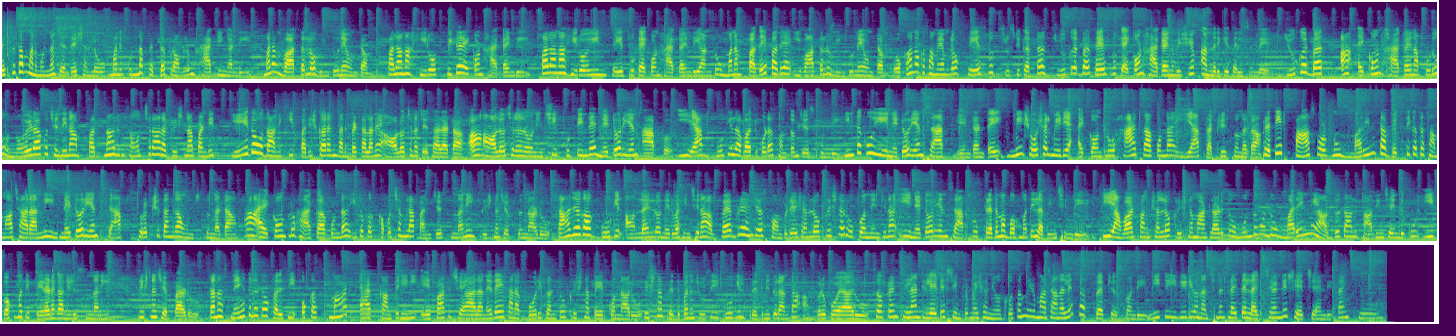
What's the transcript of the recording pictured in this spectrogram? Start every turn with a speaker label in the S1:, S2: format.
S1: ప్రస్తుతం మనమున్న జనరేషన్లో మనకున్న పెద్ద ప్రాబ్లం హ్యాకింగ్ అండి. మనం వార్తల్లో వింటూనే ఉంటాం. పలానా హీరో ట్విట్టర్ అకౌంట్ హ్యాక్ అయింది. పలానా హీరోయిన్ ఫేస్బుక్ అకౌంట్ హ్యాక్ అయింది అంటూ మనం పదే పదే ఈ వార్తలు వింటూనే ఉంటాం. ఒకానొక సమయంలో ఫేస్బుక్ సృష్టికర్త జూకర్బర్గ్ ఫేస్బుక్ అకౌంట్ హ్యాక్ అయిన విషయం అందరికీ తెలిసిందే. జూకర్బర్గ్ ఆ అకౌంట్ హ్యాక్ అయినప్పుడు నోయిడాకు చెందిన పద్నాలుగు సంవత్సరాల కృష్ణ పండిత్ ఏదో దానికి పరిష్కారం కనిపెట్టాలనే ఆలోచన చేశాడట. ఆ ఆలోచనలో నుంచి పుట్టిందే నెటోరియన్స్ యాప్. ఈ యాప్ గూగుల్ అవార్డు కూడా సొంతం చేసుకుంది. ఇంతకు ఈ నెటోరియన్స్ యాప్ ఏంటంటే మీ సోషల్ మీడియా అకౌంట్లు హ్యాక్ కాకుండా ఈ యాప్ రక్షిస్తుందట. ప్రతి పాస్వర్డ్ను మరింత వ్యక్తిగత సమాచారాన్ని నెటోరియన్స్ యాప్ సురక్షితంగా ఉంచుతుందట. ఆ అకౌంట్లు హ్యాక్ కాకుండా ఇదొక కవచంలా పనిచేస్తుందని కృష్ణ చెప్తున్నాడు. తాజాగా గూగుల్ ఆన్లైన్లో నిర్వహించిన వెబ్ రేంజర్స్ కాంపిటీషన్లో కృష్ణ రూపొందించిన ఈ నెటోరియన్స్ యాప్కు ప్రథమ బహుమతి లభించింది. ఈ అవార్డ్ ఫంక్షన్లో కృష్ణ మాట్లాడుతూ ముందు ముందు మరిన్ని అద్భుతాలు సాధించేందుకు ఈ బహుమతి ప్రేరణగా నిలుస్తుందని కృష్ణ చెప్పాడు. తన స్నేహితులతో కలిసి ఒక స్మార్ట్ యాప్ కంపెనీని ఏర్పాటు చేయాలనేదే తన కోరికంటూ కృష్ణ పేర్కొన్నారు. కృష్ణ ప్రతిభను చూసి గూగుల్ ప్రతినిధులంతా అబ్బరుపోయారు. సో ఫ్రెండ్స్ ఇలాంటి లేటెస్ట్ ఇన్ఫర్మేషన్ న్యూస్ కోసం మీరు మా ఛానల్ని సబ్స్క్రైబ్ చేసుకోండి. మీకు ఈ వీడియో నచ్చినట్లయితే లైక్ చేయండి షేర్ చేయండి. Thank you.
